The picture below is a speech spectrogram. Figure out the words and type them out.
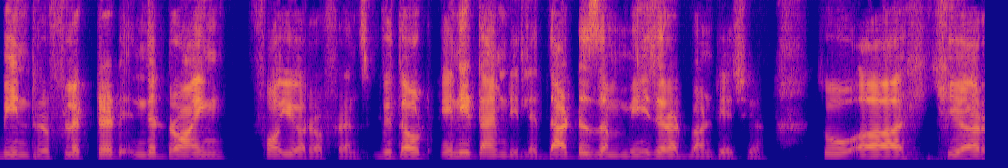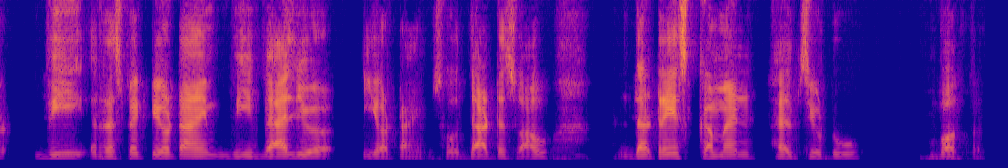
being reflected in the drawing for your reference without any time delay. That is a major advantage here. So uh, here we respect your time, we value your time. So that is how the trace command helps you to work with.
